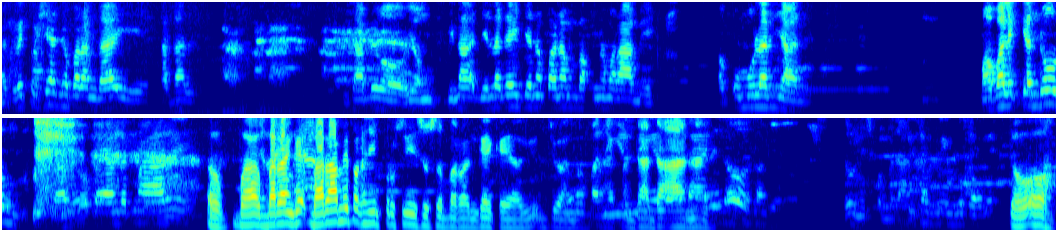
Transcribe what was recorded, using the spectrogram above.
Nag-request yan sa barangay, tagal. Sabi ko, yung nilagay dyan ng panambak na marami, pag umulan yan, mabalik yan doon. Sabi ko, kaya hanggat maaari. Oh, ba- barangay, marami pa kasi proseso sa barangay kaya medyo ano, ang dadaanan. Pamadaan. Oo.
